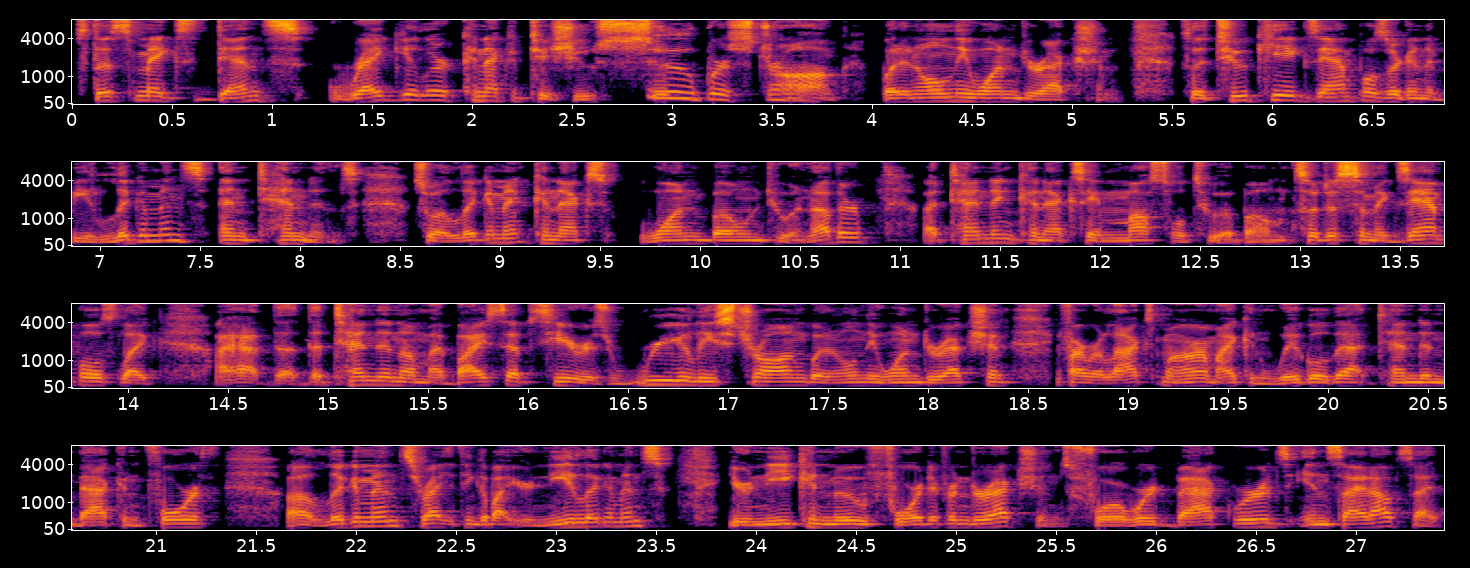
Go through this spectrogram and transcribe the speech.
So this makes dense, regular connective tissue super strong, but in only one direction. So the two key examples are going to be ligaments and tendons. So a ligament connects one bone to another, a tendon connects a muscle to a bone. So just some examples like I have the, the tendon on my biceps here is really strong, but in only one direction. If I relax my arm, I can wiggle that tendon back and forth. Uh, ligaments, right? You think about your knee ligaments. Your knee can move four different directions, forward, backwards, inside, outside.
